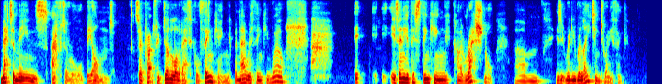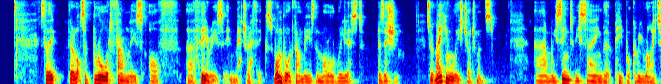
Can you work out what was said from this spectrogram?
Meta means after or beyond. So perhaps we've done a lot of ethical thinking, but now we're thinking, well, is any of this thinking kind of rational? Um, is it really relating to anything? So they, there are lots of broad families of uh, theories in meta ethics. One broad family is the moral realist position. So we're making all these judgments, and we seem to be saying that people can be right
